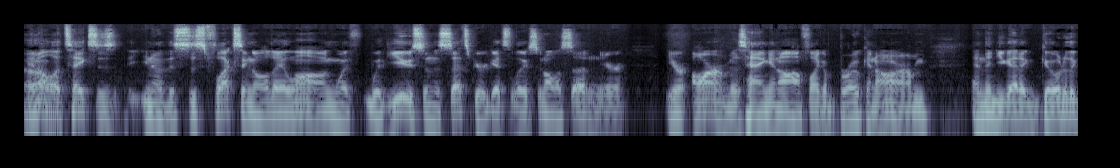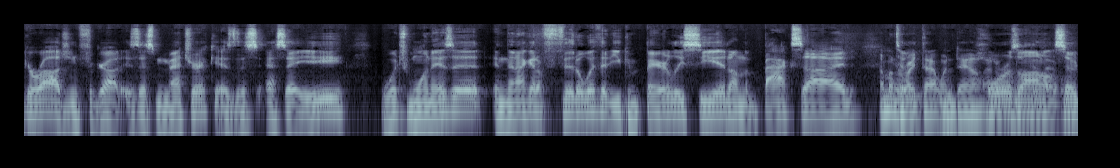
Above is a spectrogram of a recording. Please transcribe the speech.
And Oh. all it takes is, you know, this is flexing all day long with with use, and the set screw gets loose, and all of a sudden your your arm is hanging off like a broken arm, and then you got to go to the garage and figure out is this metric, is this SAE, which one is it, and then I got to fiddle with it. You can barely see it on the backside I'm going to write that one down. Wanna do horizontal. So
